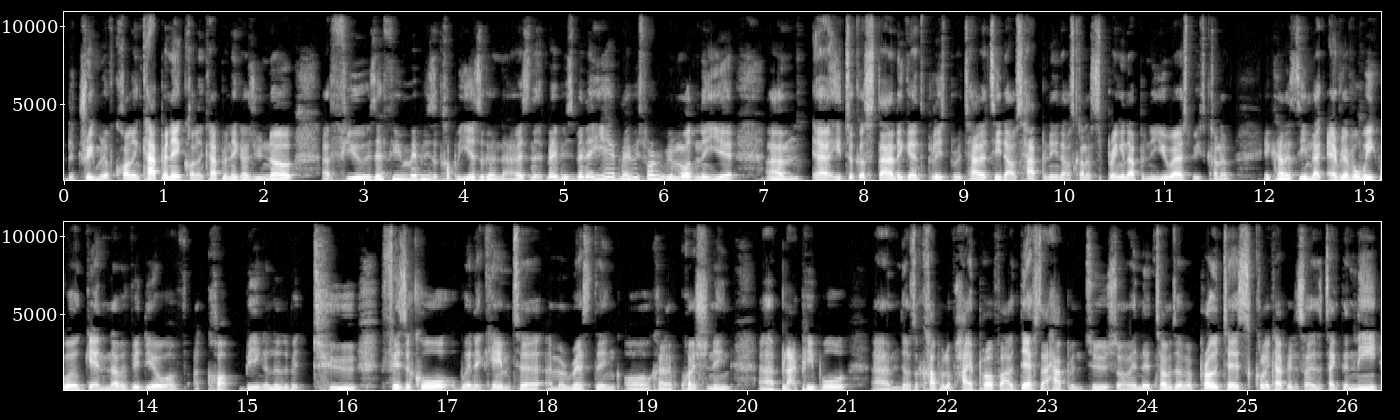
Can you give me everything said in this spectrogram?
the treatment of Colin Kaepernick. Colin Kaepernick, as you know, a few is it a few maybe it's a couple of years ago now, isn't it? Maybe it's been a year, maybe it's probably been more than a year. Um, uh, he took a stand against police brutality that was happening, that was kind of springing up in the US. We kind of it kind of seemed like every other week we we're getting another video of a cop being a little bit too physical when it came to um, arresting or kind of questioning uh, black people. Um, there was a couple of high profile deaths that happened too. So in the terms of a protest, Colin Kaepernick decided to take the knee.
